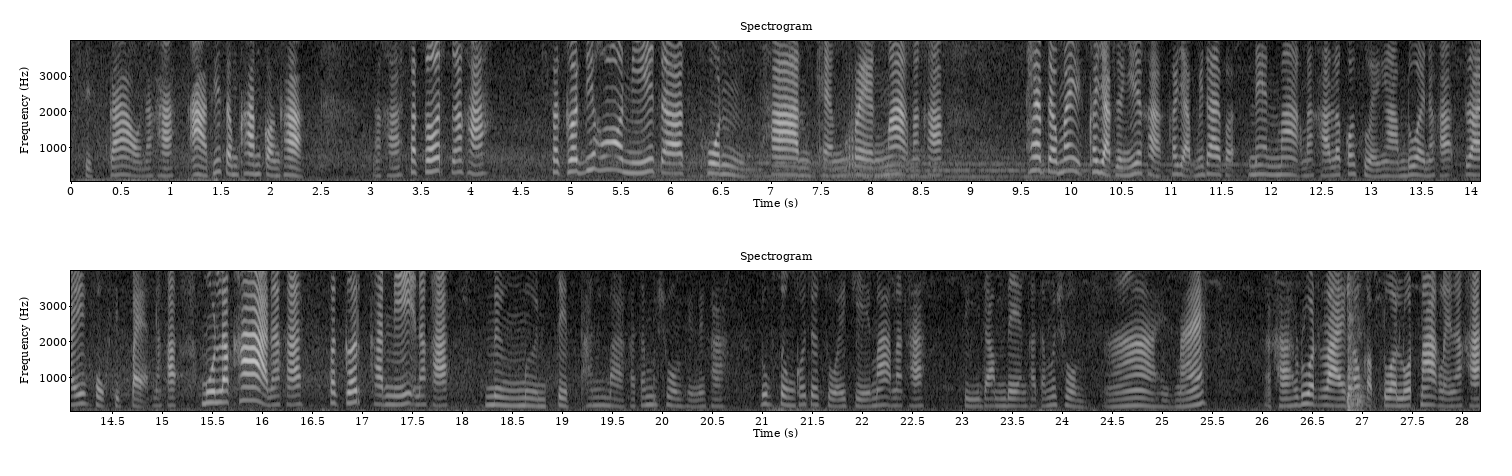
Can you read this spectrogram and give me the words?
2019 นะคะอ่าที่สำคัญก่อนค่ะนะคะสเกิร์ตนะคะสเกิร์ตยี่ห้อนี้จะทนทานแข็งแรงมากนะคะ แทบจะไม่ขยับอย่างนี้ค่ะ ขยับไม่ได้ปะแน่นมากนะคะ แล้วก็สวยงามด้วยนะคะไร68 นะคะ มูลค่านะคะสเกิร์ตคันนี้นะคะ 17,000 บาทค่ะท่านผู้ชมเห็นไหมคะรูปทรงก็จะสวยเก๋มากนะคะ สีดำแดงค่ะท่านผู้ชมอ่าเห็นไหมนะคะรวดลายเข้ากับตัวรถมากเลยนะคะ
